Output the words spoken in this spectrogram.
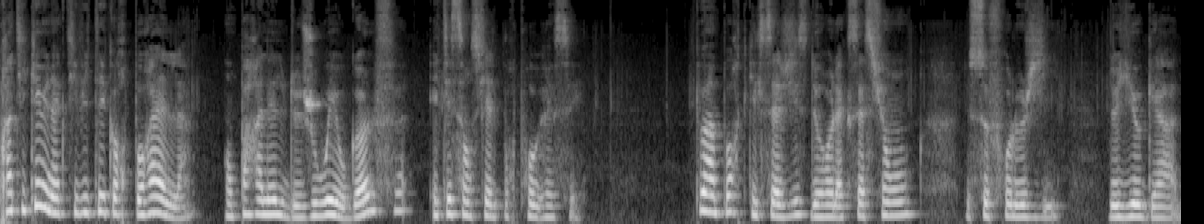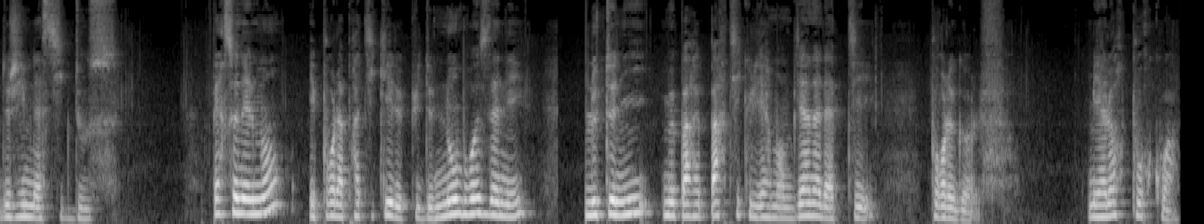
pratiquer une activité corporelle en parallèle de jouer au golf est essentiel pour progresser. Peu importe qu'il s'agisse de relaxation, de sophrologie, de yoga, de gymnastique douce. Personnellement, et pour la pratiquer depuis de nombreuses années, le tennis me paraît particulièrement bien adapté pour le golf. Mais alors pourquoi?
